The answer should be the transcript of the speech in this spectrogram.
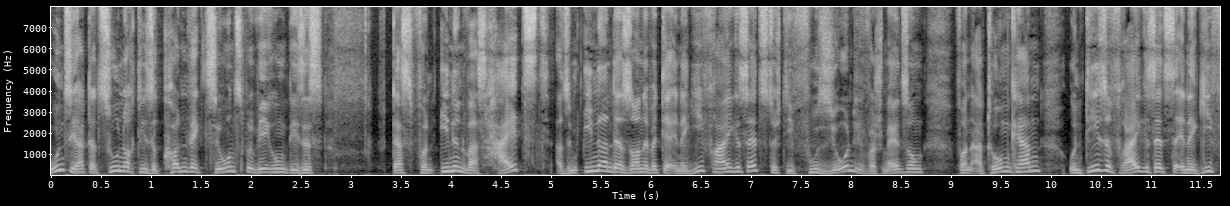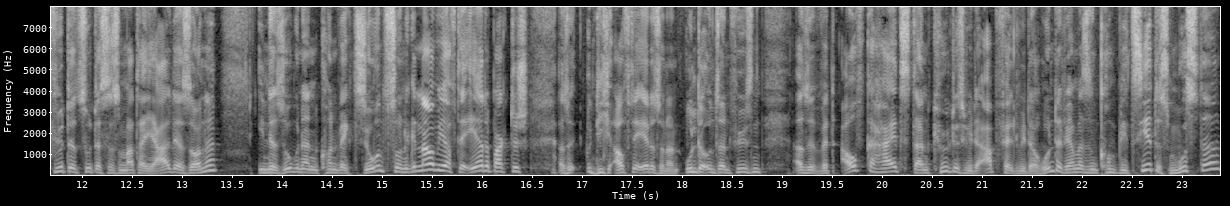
Und sie hat dazu noch diese Konvektionsbewegung, dieses, dass von innen was heizt. Also im Innern der Sonne wird ja Energie freigesetzt durch die Fusion, die Verschmelzung von Atomkernen. Und diese freigesetzte Energie führt dazu, dass das Material der Sonne in der sogenannten Konvektionszone, genau wie auf der Erde praktisch, also nicht auf der Erde, sondern unter unseren Füßen, also wird aufgeheizt, dann kühlt es wieder ab, fällt wieder runter. Wir haben also ein kompliziertes Muster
